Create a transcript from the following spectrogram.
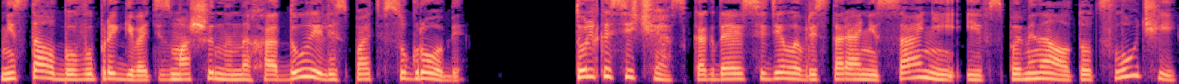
не стал бы выпрыгивать из машины на ходу или спать в сугробе. Только сейчас, когда я сидела в ресторане с Аней и вспоминала тот случай,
